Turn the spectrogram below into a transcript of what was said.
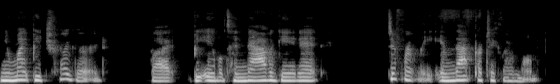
You might be triggered, but be able to navigate it differently in that particular moment.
